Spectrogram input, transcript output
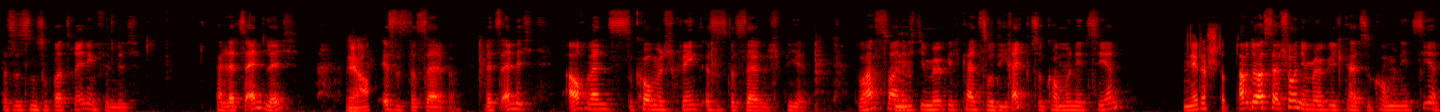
Das ist ein super Training, finde ich. Weil letztendlich ja. ist es dasselbe. Letztendlich, auch wenn es so komisch klingt, ist es dasselbe Spiel. Du hast zwar mhm. nicht die Möglichkeit, so direkt zu kommunizieren, Nee, das stimmt. Aber du hast ja schon die Möglichkeit zu kommunizieren.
